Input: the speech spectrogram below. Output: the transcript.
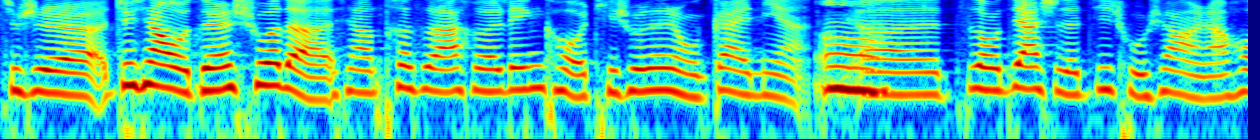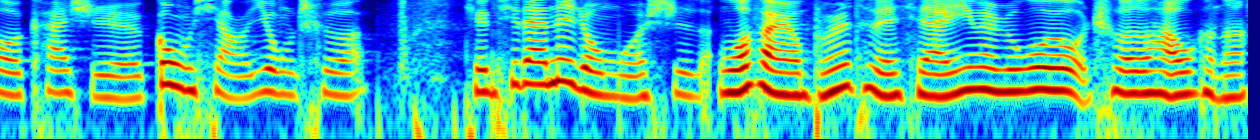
就是就像我昨天说的，像特斯拉和林肯提出的那种概念，呃，自动驾驶的基础上，然后开始共享用车，挺期待那种模式的。我反正不是特别期待，因为如果有车的话，我可能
